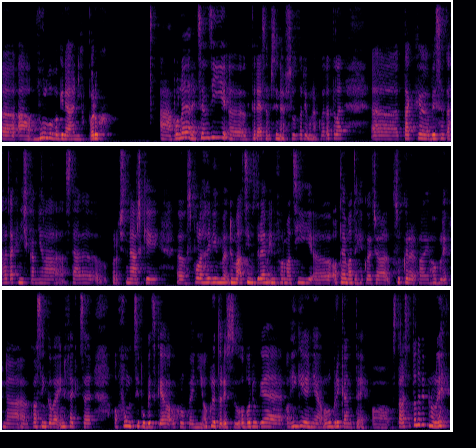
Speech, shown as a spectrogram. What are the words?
eh, a vulvovaginálních poruch. A podle recenzí, které jsem si našel tady u nakladatele, Eh, tak by se tahle ta knížka měla stát eh, pro čtenářky eh, spolehlivým domácím zdrojem informací o tématech, jako je třeba cukr a jeho vliv na kvasinkové infekce, o funkci pubického ochlupení, o klitorisu, o bodu G, o hygieně, o lubrikantech, o, stále jste to nevypnuli,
